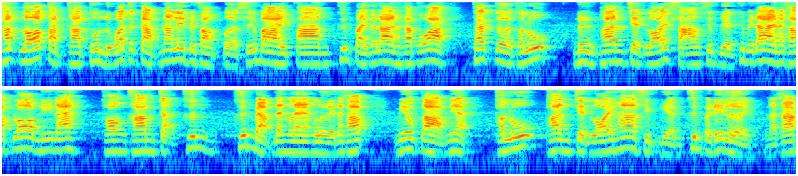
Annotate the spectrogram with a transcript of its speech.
คัดล้อตัดขาดทุน หรือว่าจะกลับหน้าเล่นไปฝั่งเปิดซื้อบายตามขึ้นไปก็ได้นะครับ เพราะว่าถ้าเกิดทะลุ 1,730 เหรียญขึ้นไปได้นะครับ รอบนี้นะ ทองคำจะขึ้นขึ้นแบบแรงๆเลยนะครับ มีโอกาสเนี่ยทะลุ 1,750 เหรียญขึ้นไปได้เลยนะครับ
